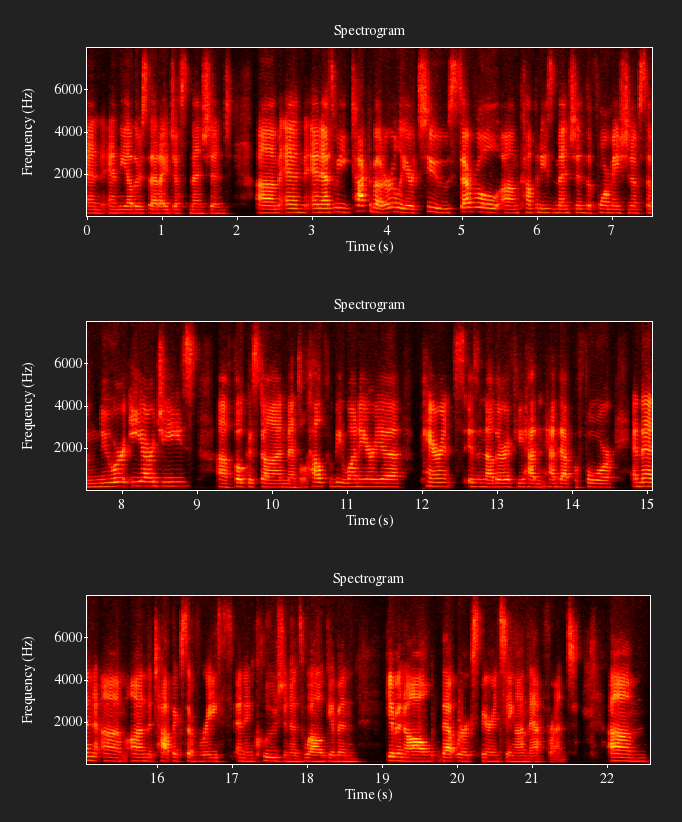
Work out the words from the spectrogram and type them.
and, and the others that I just mentioned. Um, and, and as we talked about earlier too, several um, companies mentioned the formation of some newer ERGs uh, focused on mental health would be one area, parents is another if you hadn't had that before, and then um, on the topics of race and inclusion as well, given, given all that we're experiencing on that front. Um,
